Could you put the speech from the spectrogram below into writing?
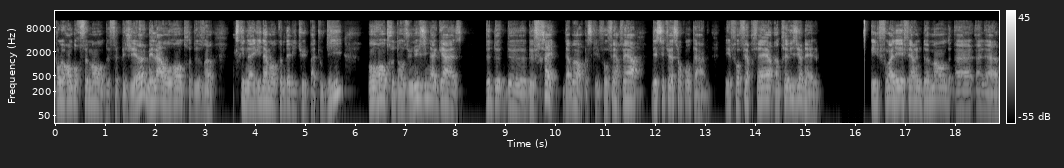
pour le remboursement de ce PGE. Mais là, on rentre dans un, parce qu'il n'a évidemment, comme d'habitude, pas tout dit, on rentre dans une usine à gaz de, de frais, d'abord, parce qu'il faut faire faire des situations comptables, il faut faire faire un prévisionnel, il faut aller faire une demande à, la,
